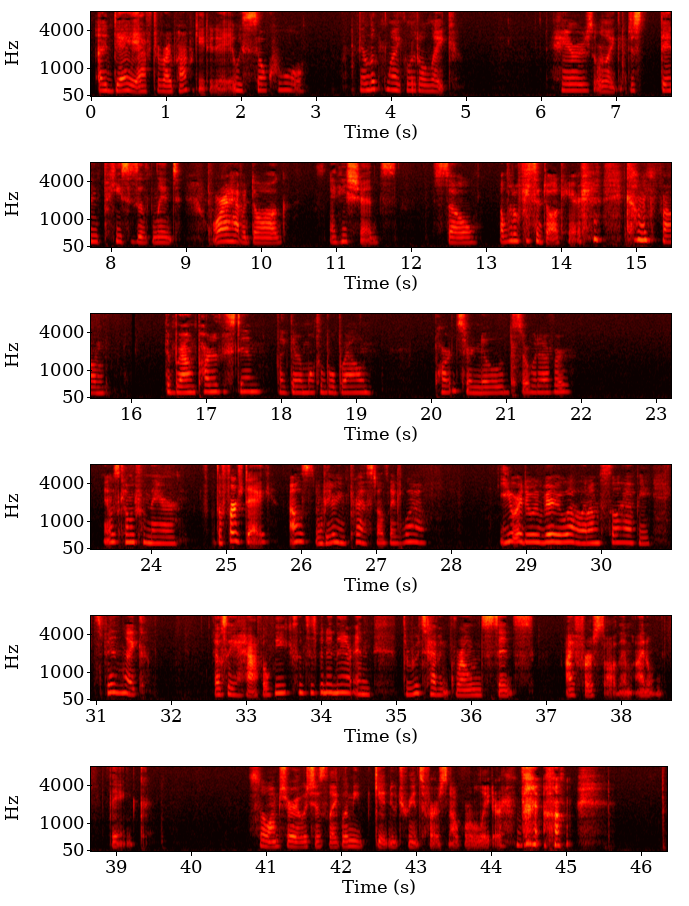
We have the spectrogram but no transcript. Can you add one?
a day after I propagated it. It was so cool. They looked like little like hairs or like just thin pieces of lint. Or I have a dog and he sheds. So a little piece of dog hair coming from the brown part of the stem. Like there are multiple brown parts or nodes or whatever. And it was coming from there the first day. I was very impressed. I was like, wow, you are doing very well. And I'm so happy. It's been like, I would say half a week since it's been in there. And the roots haven't grown since I first saw them, I don't think. So I'm sure it was just like, let me get nutrients first and I'll grow later. But um,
